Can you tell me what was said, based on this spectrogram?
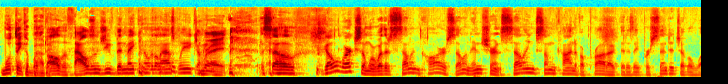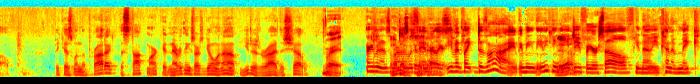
We'll think about it. All the thousands you've been making over the last week, I mean, right. so go work somewhere, whether it's selling cars, selling insurance, selling some kind of a product that is a percentage of a wealth. Because when the product, the stock market, and everything starts going up, you just ride the show. Right. Or even as Marlon was saying advice. earlier, even like design. I mean, anything Yeah. you do for yourself, you know, you kind of make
